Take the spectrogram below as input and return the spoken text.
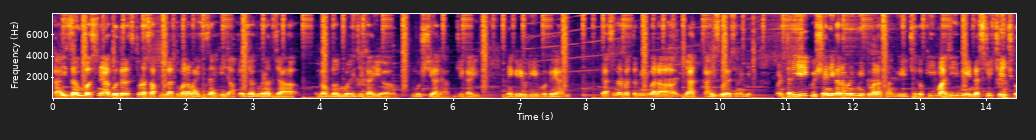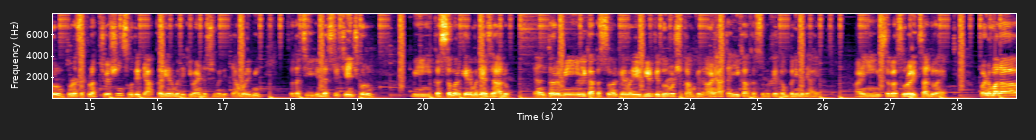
काही जम बसण्या अगोदरच थोडंसं आपल्याला तुम्हाला माहितीच आहे की आपल्या जगभरात ज्या लॉकडाऊनमुळे जे काही गोष्टी आल्या जे काही नेगेटिव्हिटी वगैरे आली त्या संदर्भात तर मी मला यात काहीच बोलायचं नाही आहे पण तरी एक विषय निघाला म्हणून मी तुम्हाला सांगू इच्छितो की माझी मी इंडस्ट्री चेंज करून थोडंसं फ्लक्च्युएशन्स होते त्या करिअरमध्ये किंवा इंडस्ट्रीमध्ये त्यामुळे मी स्वतःची इंडस्ट्री चेंज करून मी कस्टमर केअरमध्ये ॲज आलो. त्यानंतर मी एका कस्टमर केअरमध्ये दीड ते दोन वर्ष काम केलं आणि आताही एका कस्टमर केअर कंपनीमध्ये आहे आणि सगळं सुरळीत चालू आहे. पण मला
